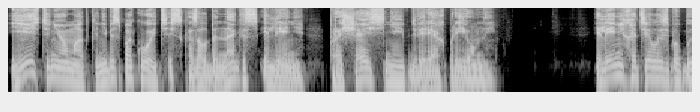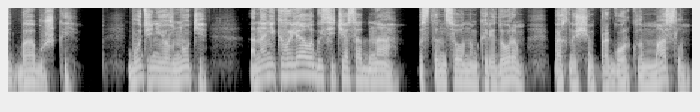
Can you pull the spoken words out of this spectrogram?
«Есть у нее матка, не беспокойтесь», — сказал Бенегас и Лени, прощаясь с ней в дверях приемной. Елене хотелось бы быть бабушкой. Будь у нее внуки, она не ковыляла бы сейчас одна по станционным коридорам, пахнущим прогорклым маслом,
